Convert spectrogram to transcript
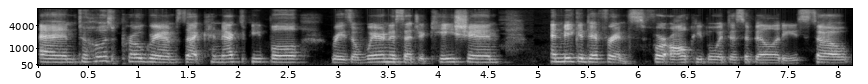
and to host programs that connect people raise awareness education and make a difference for all people with disabilities. So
